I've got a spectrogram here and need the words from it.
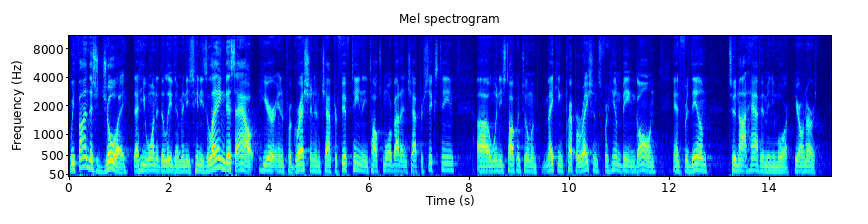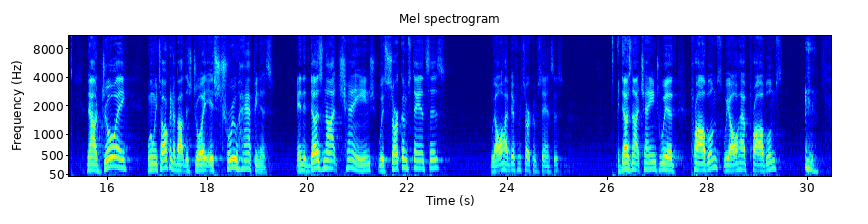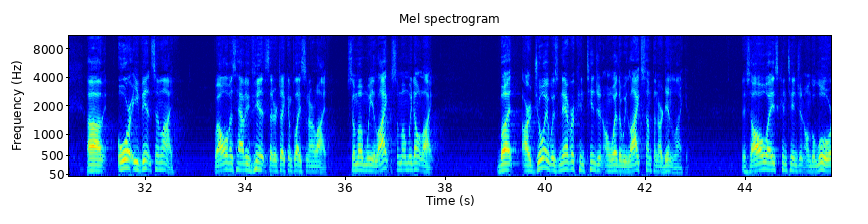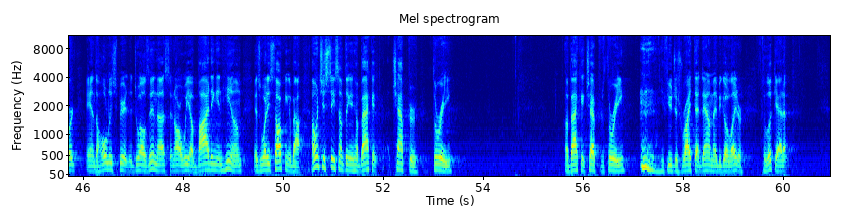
we find this joy that He wanted to leave them. And He's, and he's laying this out here in progression in chapter 15, and He talks more about it in chapter 16. Uh, when he's talking to them and making preparations for him being gone and for them to not have him anymore here on earth. Now, joy when we're talking about this joy, is true happiness. And it does not change with circumstances. We all have different circumstances. It does not change with problems. We all have problems. uh, or events in life. Well, all of us have events that are taking place in our life. Some of them we like, some of them we don't like. But our joy was never contingent on whether we liked something or didn't like it. It's always contingent on the Lord and the Holy Spirit that dwells in us, and are we abiding in Him, is what he's talking about. I want you to see something in Habakkuk chapter 3. Habakkuk chapter 3. if you just write that down, maybe go later to look at it.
